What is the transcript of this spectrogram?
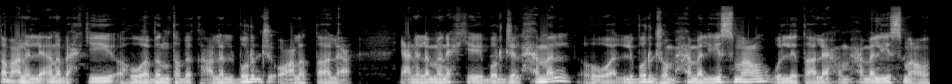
طبعا اللي أنا بحكيه هو بنطبق على البرج وعلى الطالع. يعني لما نحكي برج الحمل هو اللي برجهم حمل يسمعوا واللي طالعهم حمل يسمعوا.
